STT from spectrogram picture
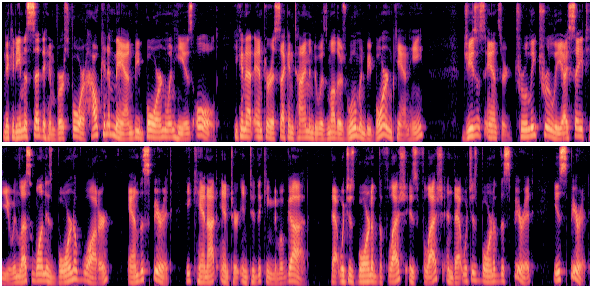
Nicodemus said to him, verse 4 How can a man be born when he is old? He cannot enter a second time into his mother's womb and be born, can he? Jesus answered, Truly, truly, I say to you, unless one is born of water and the Spirit, he cannot enter into the kingdom of God. That which is born of the flesh is flesh, and that which is born of the Spirit is spirit.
